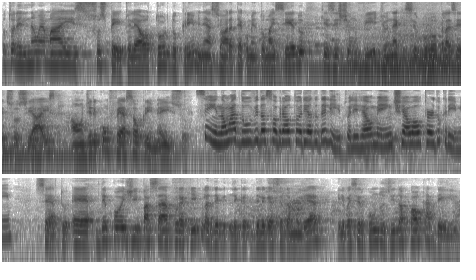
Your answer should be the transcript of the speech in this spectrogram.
Doutor, ele não é mais suspeito, ele é autor do crime, né? A senhora até comentou mais cedo que existe um vídeo, né, que circulou pelas redes sociais, onde ele confessa o crime, é isso? Sim, não há dúvida sobre a autoria do delito. Ele realmente é o autor do crime. Certo. É, depois de passar por aqui, pela Delegacia da Mulher, ele vai ser conduzido a qual cadeia?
